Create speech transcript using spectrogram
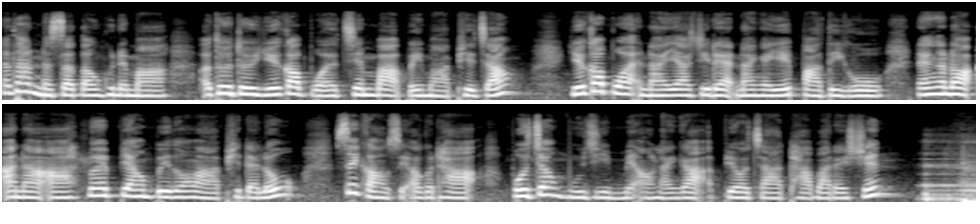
2023ခုနှစ်မှာအထွေထွေရွေးကောက်ပွဲကျင်းပပေးမှာဖြစ်ကြောင်းရွေးကောက်ပွဲအနိုင်ရရှိတဲ့နိုင်ငံရေးပါတီကိုနိုင်ငံတော်အာဏာအားလွှဲပြောင်းပေးသွားမှာဖြစ်တယ်လို့စစ်ကောင်စီဥက္ကဋ္ဌဗိုလ်ချုပ်မူကြီးမင်းအောင်လှိုင်ကပြောကြားထားပါတယ်ရှင်။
